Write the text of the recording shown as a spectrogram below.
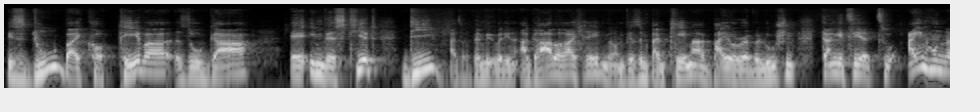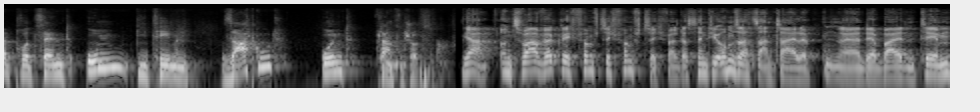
bist du bei Corteva sogar investiert, die, also wenn wir über den Agrarbereich reden und wir sind beim Thema Biorevolution, dann geht es hier zu 100 Prozent um die Themen Saatgut und Pflanzenschutz. Ja, und zwar wirklich 50-50, weil das sind die Umsatzanteile äh, der beiden Themen.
